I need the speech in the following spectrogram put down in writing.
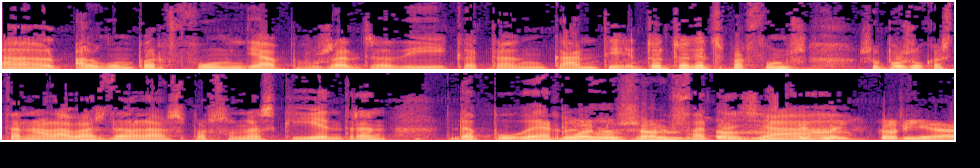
Eh, algun perfum ja posats a dir que t'encanti? Tots aquests perfums suposo que estan a l'abast de les persones que hi entren de poder-los olfatejar és la història,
